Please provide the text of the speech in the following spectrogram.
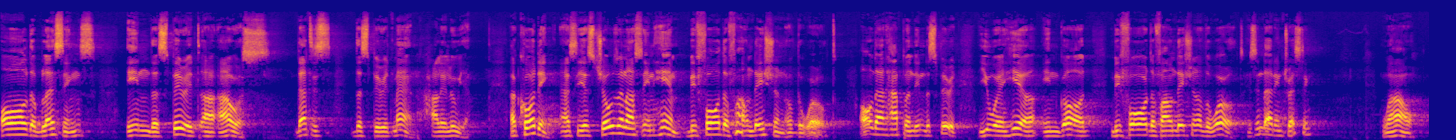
All the blessings in the Spirit are ours. That is the Spirit man. Hallelujah. According as He has chosen us in Him before the foundation of the world. All that happened in the Spirit. You were here in God before the foundation of the world. Isn't that interesting? Wow.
